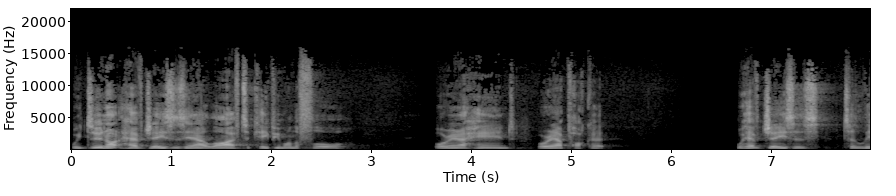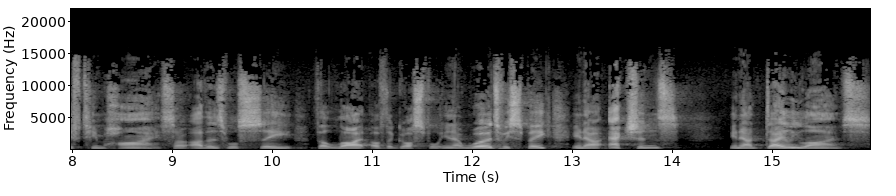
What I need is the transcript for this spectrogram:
We do not have Jesus in our life to keep him on the floor or in our hand or in our pocket. We have Jesus to lift him high so others will see the light of the gospel in our words we speak, in our actions, in our daily lives.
